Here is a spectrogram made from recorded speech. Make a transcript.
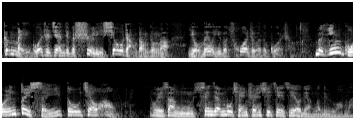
跟美国之间这个势力消长当中啊，有没有一个挫折的过程？那英国人对谁都骄傲嘛？因为像现在目前全世界只有两个女王嘛，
